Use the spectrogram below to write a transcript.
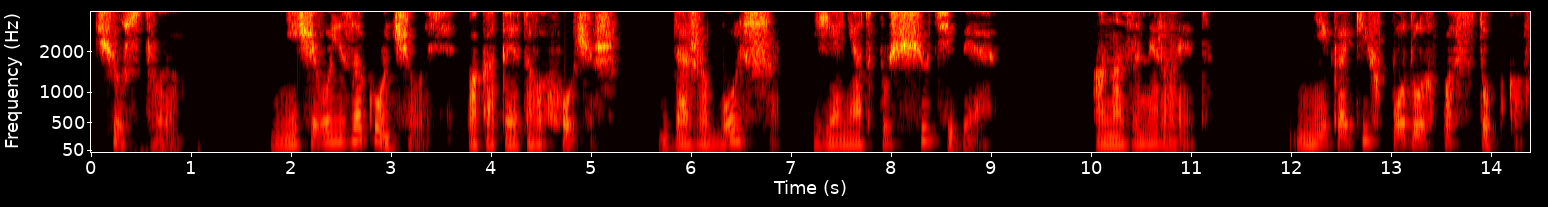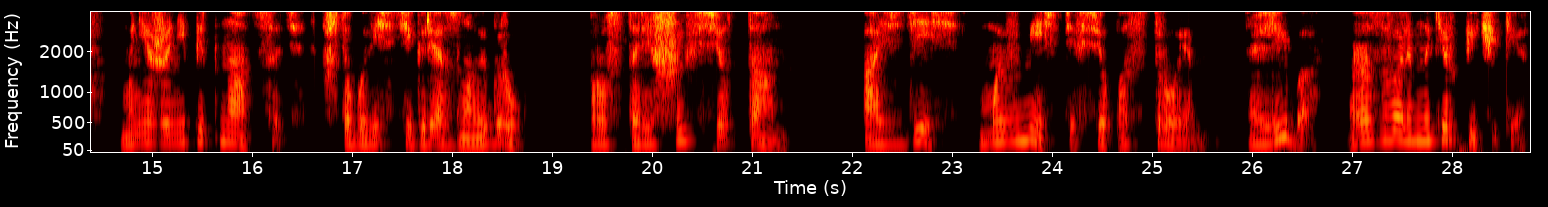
чувствую. Ничего не закончилось, пока ты этого хочешь. Даже больше я не отпущу тебя. Она замирает. Никаких подлых поступков. Мне же не пятнадцать, чтобы вести грязную игру. Просто реши все там. А здесь мы вместе все построим. Либо развалим на кирпичики.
